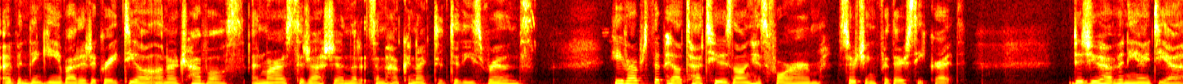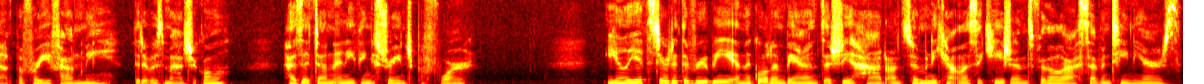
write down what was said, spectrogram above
I've been thinking about it a great deal on our travels, and Mara's suggestion that it somehow connected to these runes. He rubbed the pale tattoos along his forearm, searching for their secret. Did you have any idea, before you found me, that it was magical? Has it done anything strange before? Eliath stared at the ruby and the golden bands as she had on so many countless occasions for the last seventeen years.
